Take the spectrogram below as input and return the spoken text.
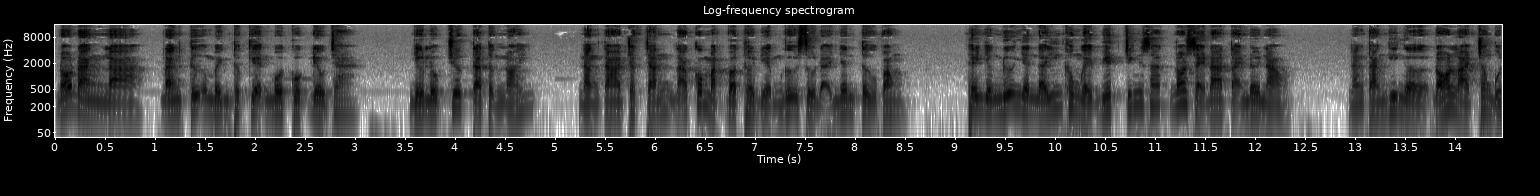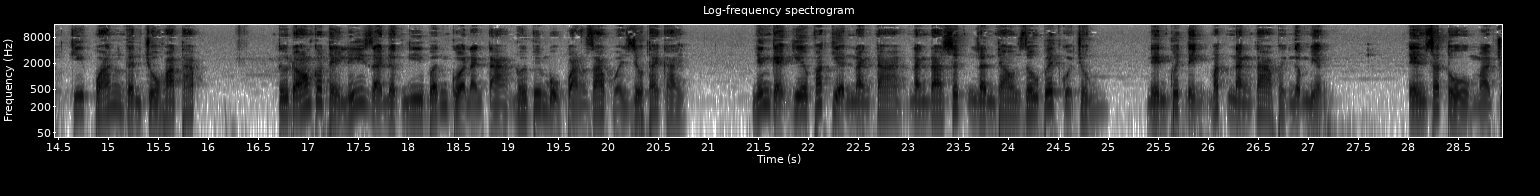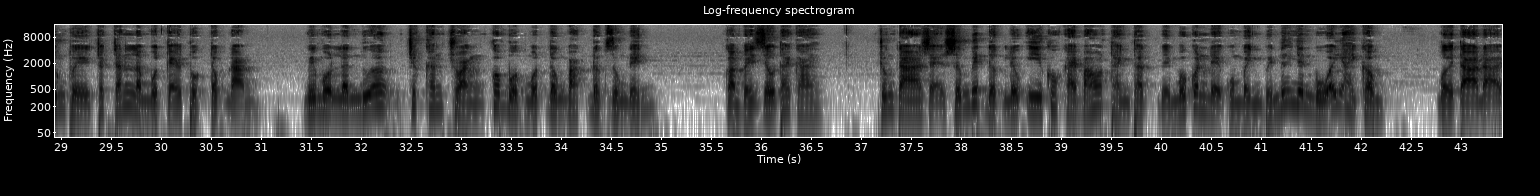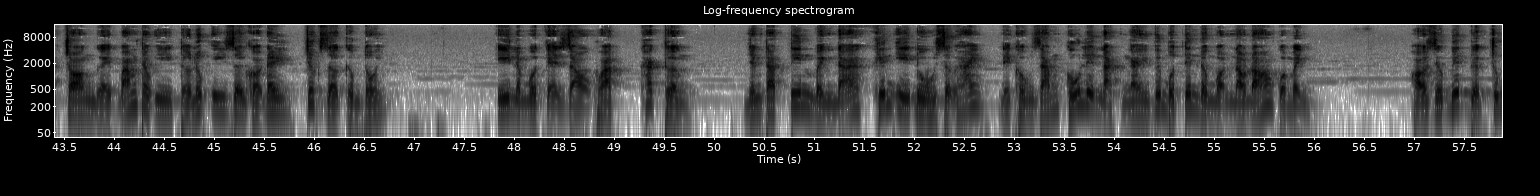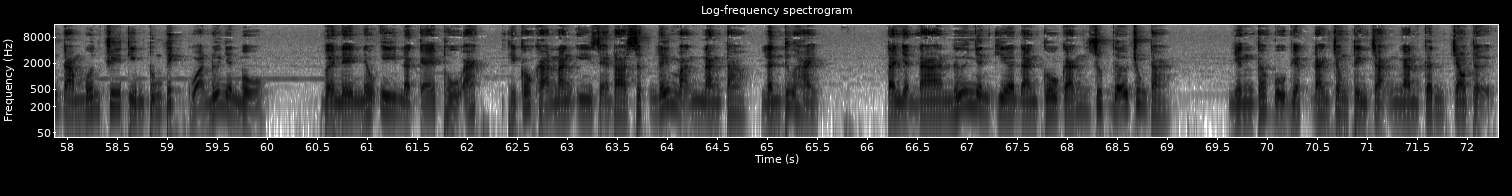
Đó đang là, đang tự mình thực hiện một cuộc điều tra. Như lúc trước ta từng nói, Nàng ta chắc chắn đã có mặt vào thời điểm ngự sử đại nhân tử vong. Thế nhưng nữ nhân ấy không hề biết chính xác nó xảy ra tại nơi nào. Nàng ta nghi ngờ đó là trong một kỹ quán gần chùa Hoa Tháp từ đó có thể lý giải được nghi vấn của nàng ta đối với mụ quản giao của Diêu Thái Khai. Những kẻ kia phát hiện nàng ta đang ra sức lần theo dấu vết của chúng, nên quyết định bắt nàng ta phải ngậm miệng. Tên sát thủ mà chúng thuê chắc chắn là một kẻ thuộc tộc đàn, vì một lần nữa chiếc khăn choàng có buộc một đồng bạc được dùng đến. Còn về Diêu Thái Khai, chúng ta sẽ sớm biết được liệu y có khai báo thành thật về mối quan hệ của mình với nữ nhân bù ấy hay không. Bởi ta đã cho người bám theo y từ lúc y rời khỏi đây trước giờ cơm tối. Y là một kẻ giàu hoạt khác thường. Nhưng ta tin mình đã khiến y đủ sợ hãi Để không dám cố liên lạc ngay với một tên đồng bọn nào đó của mình. Họ dễ biết việc chúng ta muốn truy tìm tung tích của nữ nhân mù. Vậy nên nếu y là kẻ thù ác, Thì có khả năng y sẽ ra sức lấy mạng nàng ta lần thứ hai. Ta nhận ra nữ nhân kia đang cố gắng giúp đỡ chúng ta. Nhưng các vụ việc đang trong tình trạng ngàn cân trao tự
